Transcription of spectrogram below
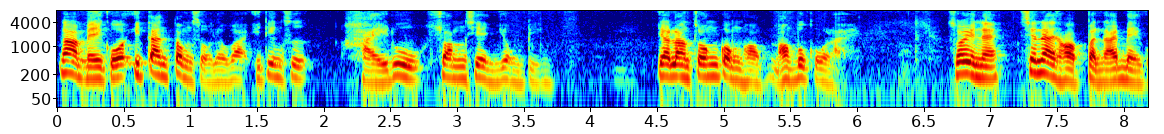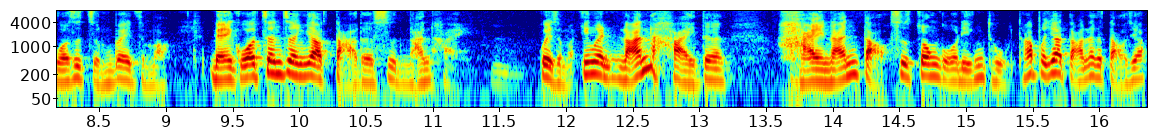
那美国一旦动手的话，一定是海陆双线用兵，要让中共哈忙不过来。所以呢，现在哈本来美国是准备什么？美国真正要打的是南海。为什么？因为南海的。海南岛是中国领土，他不要打那个岛礁，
